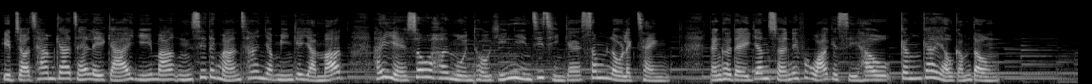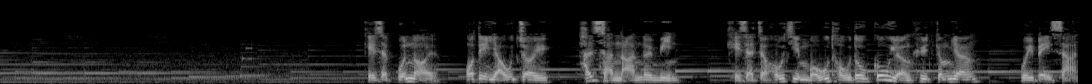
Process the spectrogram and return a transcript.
协助参加者理解以马五斯的晚餐入面嘅人物喺耶稣向门徒显现之前嘅心路历程。等佢哋欣赏呢幅画嘅时候，更加有感动。其实本来我哋有罪喺神眼里面，其实就好似冇逃到羔羊血咁样。会被杀，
